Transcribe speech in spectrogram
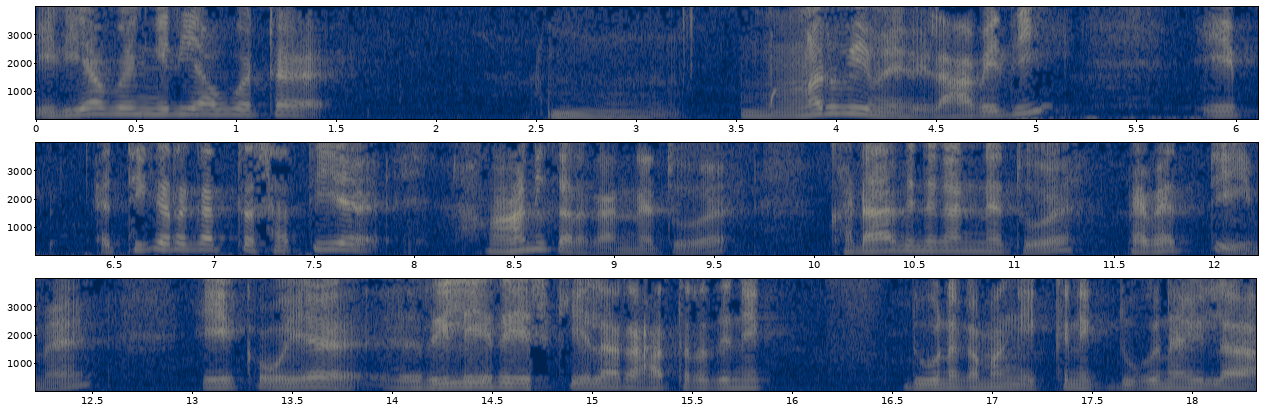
ඉරියව්වෙන් ඉරියව්වට මාරු වීම වෙලාවේදී ඒ ඇති කරගත්ත සතිය හානි කරගන්න නැතුව කඩා බිඳ ගන්න නැතුව පැවැත්වීම ඒක ඔය රිලේ රේස් කියලා අර හතර දිනක් දුවන ගමන් එක්කෙනෙක් දුවගෙන ඇවිල්ලා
